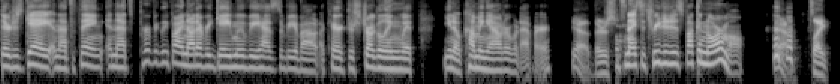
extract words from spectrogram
they're just gay and that's a thing. And that's perfectly fine. Not every gay movie has to be about a character struggling with, you know, coming out or whatever. Yeah, there's It's nice to treat it as fucking normal. yeah. It's like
